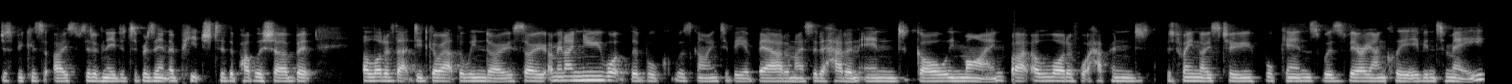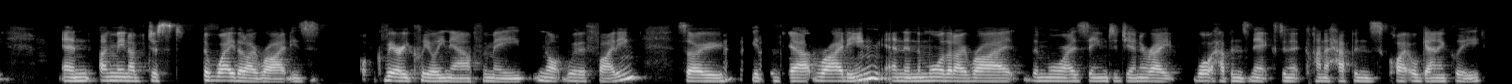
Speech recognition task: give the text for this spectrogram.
just because I sort of needed to present a pitch to the publisher, but a lot of that did go out the window. So, I mean, I knew what the book was going to be about and I sort of had an end goal in mind, but a lot of what happened between those two bookends was very unclear even to me. And I mean, I've just, the way that I write is very clearly now for me not worth fighting. So it's about writing. And then the more that I write, the more I seem to generate what happens next. And it kind of happens quite organically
